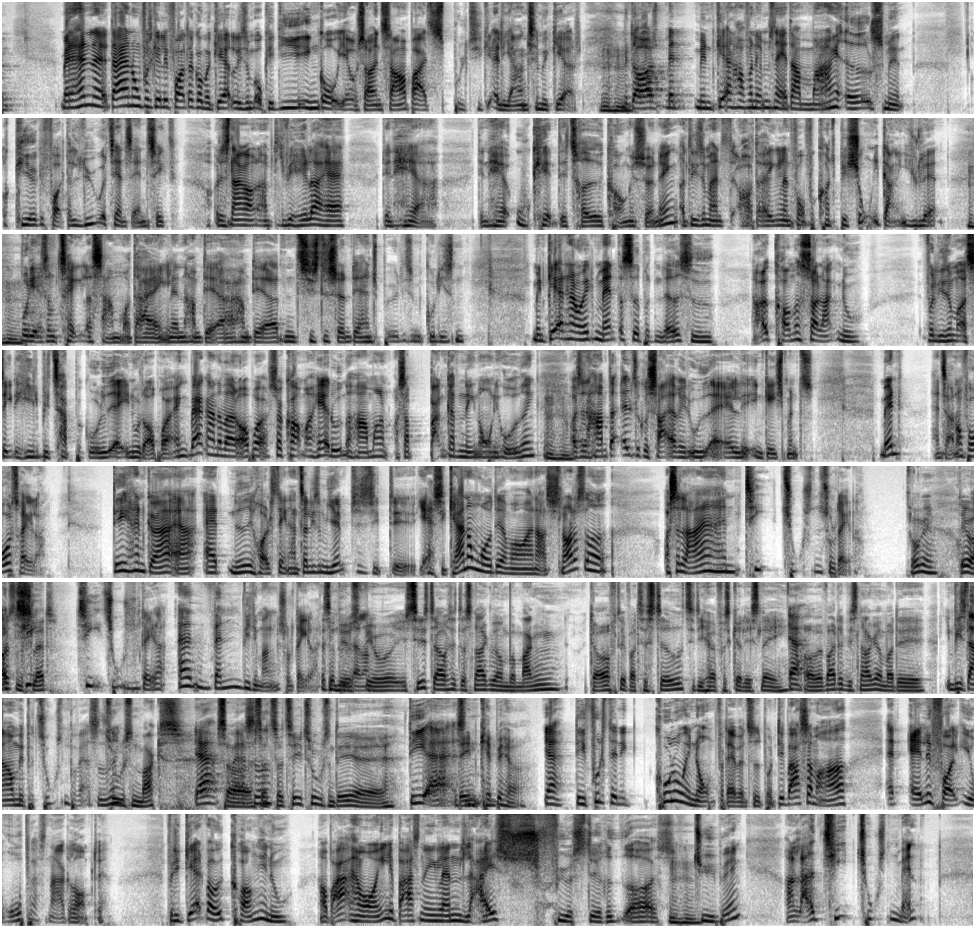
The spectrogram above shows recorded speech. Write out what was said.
Øhm, men han, øh, der er nogle forskellige folk, der går med Gert, og ligesom, okay, de indgår ja, jo så en samarbejdspolitik, alliance med Gert. Mm-hmm. Men, der er også, men, men Gert har fornemmelsen af, at der er mange adelsmænd og kirkefolk, der lyver til hans ansigt. Og det snakker om, at de vil hellere have den her, den her ukendte tredje kongesøn. Ikke? Og det er ligesom, han, åh, der er en eller anden form for konspiration i gang i Jylland, mm-hmm. hvor de altså taler sammen, og der er en eller anden, ham der, ham der den sidste søn, der er han spøger ligesom i kulissen. Men Gert han er jo ikke en mand, der sidder på den lade side. Han er jo ikke kommet så langt nu, for ligesom at se det hele blive tabt på gulvet af endnu et oprør. Ikke? Hver gang der har været et oprør, så kommer her ud med hammeren, og så banker den en oven i hovedet. Ikke? Mm-hmm. Og så er det ham, der altid går sejrigt ud af alle engagements. Men han tager nogle forholdsregler. Det han gør er, at nede i Holsten, han tager ligesom hjem til sit, øh, ja, sit kerneområde, der hvor han har slot og sådan noget, og så leger han 10.000 soldater. Okay, det er jo Og også en ti- slat. 10.000 soldater er vanvittigt mange soldater. Altså, i middelalderen. vi jo, i sidste afsnit, der snakkede vi om, hvor mange der ofte var til stede til de her forskellige slag. Ja. Og hvad var det, vi snakkede om? Var det Jamen, vi snakker om et par tusind på hver side. ikke? 1000 max? Ja, Så, side. så, så 10.000, det er, det er, det er sådan, en kæmpe her. Ja, det er fuldstændig kolo enormt for daværende tidspunkt. Det var så meget, at alle folk i Europa snakkede om det. Fordi Gert var jo ikke konge endnu. Han var, bare, han var egentlig bare sådan en eller anden lejesfyrste ridder mm-hmm. type, ikke? Han lejede 10.000 mand.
